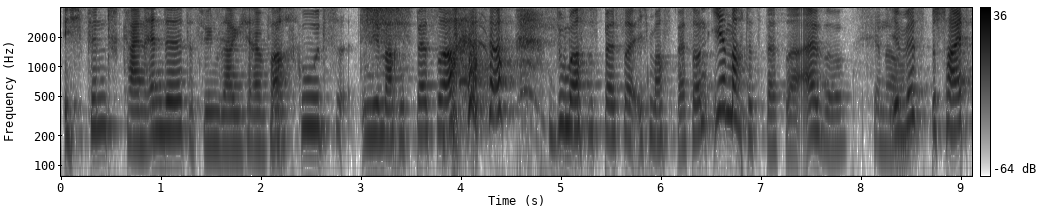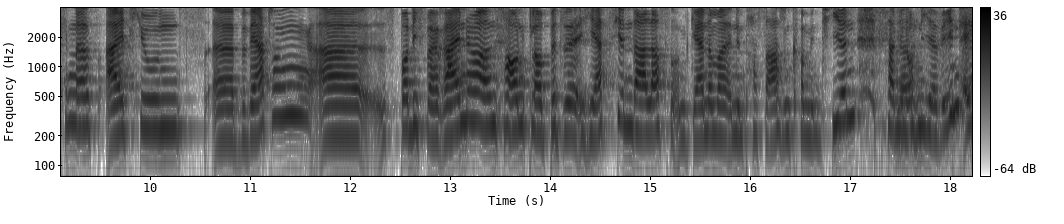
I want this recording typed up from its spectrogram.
ich finde kein Ende, deswegen sage ich einfach. Macht's gut. Wir machen's besser. Du machst es besser, ich mach's besser und ihr macht es besser. Also, Genau. ihr wisst Bescheid, Kinders, iTunes, äh, Bewertungen, äh, Spotify reinhören, Soundcloud bitte Herzchen dalassen und gerne mal in den Passagen kommentieren. Das haben wir Ja. noch nie erwähnt. Ey,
